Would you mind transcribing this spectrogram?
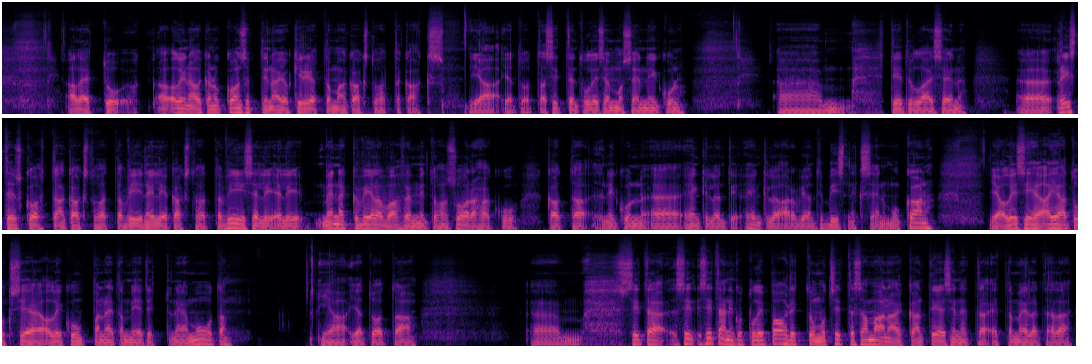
alettu, olin alkanut konseptina jo kirjoittamaan 2002 ja, ja tuota, sitten tuli semmoisen niin kuin – tietynlaiseen äh, risteyskohtaan 2004-2005, eli, eli mennäkö vielä vahvemmin tuohon suorahaku kautta niin kuin, äh, henkilöarviointibisnekseen mukaan. Ja oli siihen ajatuksia ja oli kumppaneita mietittynä ja muuta. Ja, ja tuota, sitä, sitä niin kuin tuli pohdittua, mutta sitten samaan aikaan tiesin, että, että meillä täällä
